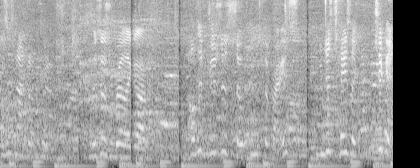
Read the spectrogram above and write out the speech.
This is not good food. This is really good. All the juices soak into the rice and just tastes like chicken.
